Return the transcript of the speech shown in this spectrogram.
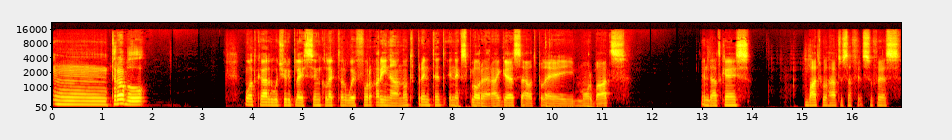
Mm, trouble. What card would you replace Sin Collector with for Arena, not printed in Explorer? I guess I would play more bots. In that case, bot will have to suffice.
